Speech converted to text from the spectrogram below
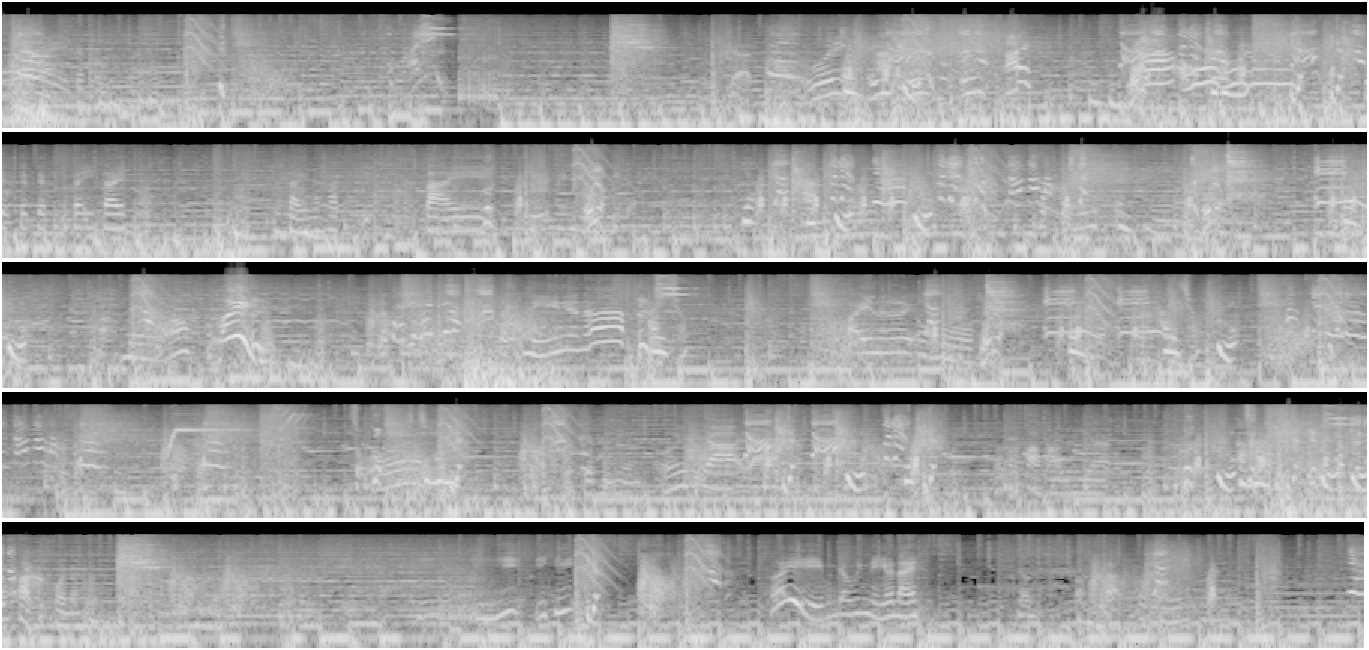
อ้ยไอ้โอ้ยเจ็บเจ็บเจ็บเจ็บไตไตไตนะครับไตไม่มีเยอะครับเฮ้ยจะหนีเนี่ยนะไปเลยโอ้โห 排除そこ七変 เจ็บเห็นเห็นเฮ้ยอย่าอย่าเราต้องปราบอาเรีย あは ต้องปรับทุกคนนะอีอีอีเฮ้ย มึงจะวิ่งหนีไปไหน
